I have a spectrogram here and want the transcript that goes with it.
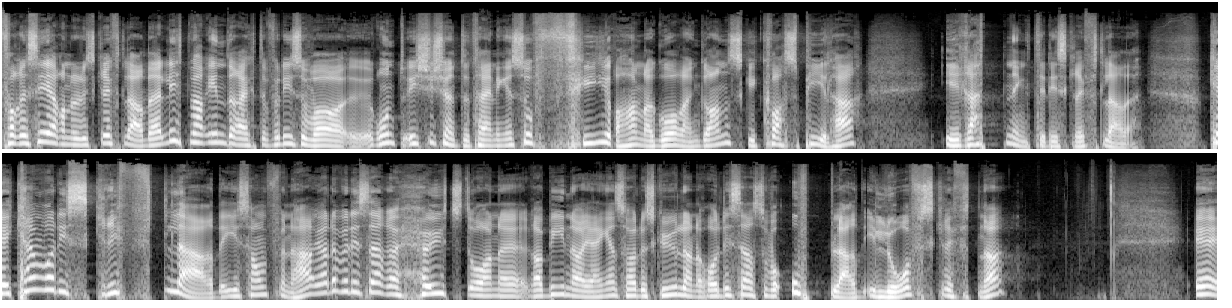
fariseerne og de skriftlærde, litt mer indirekte for de som var rundt og ikke skjønte tegningen, så fyrer han av gårde en ganske kvass pil her i retning til de skriftlærde. Okay, hvem var de skriftlærde i samfunnet? her? Ja, Det var disse høytstående rabbinergjengen som hadde skolene, og disse her som var opplært i lovskriftene. Eh,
